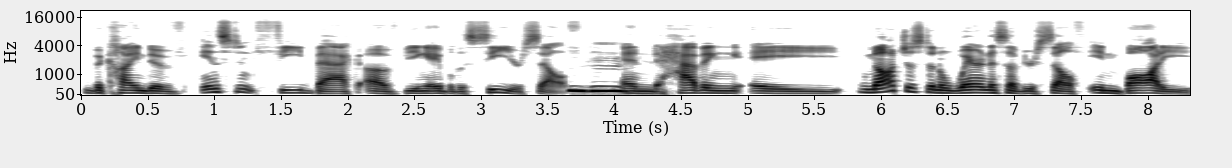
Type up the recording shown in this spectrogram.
the kind of instant feedback of being able to see yourself Mhm. and having a not just an awareness of yourself in body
